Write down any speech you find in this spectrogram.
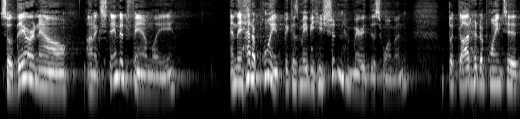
So they are now on extended family, and they had a point because maybe he shouldn't have married this woman, but God had appointed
